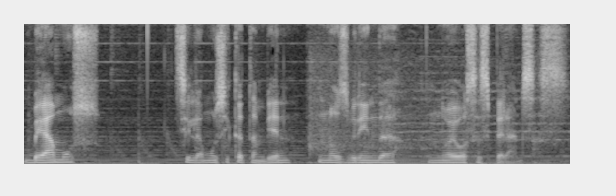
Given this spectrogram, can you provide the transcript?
veamos si la música también nos brinda nuevas esperanzas.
